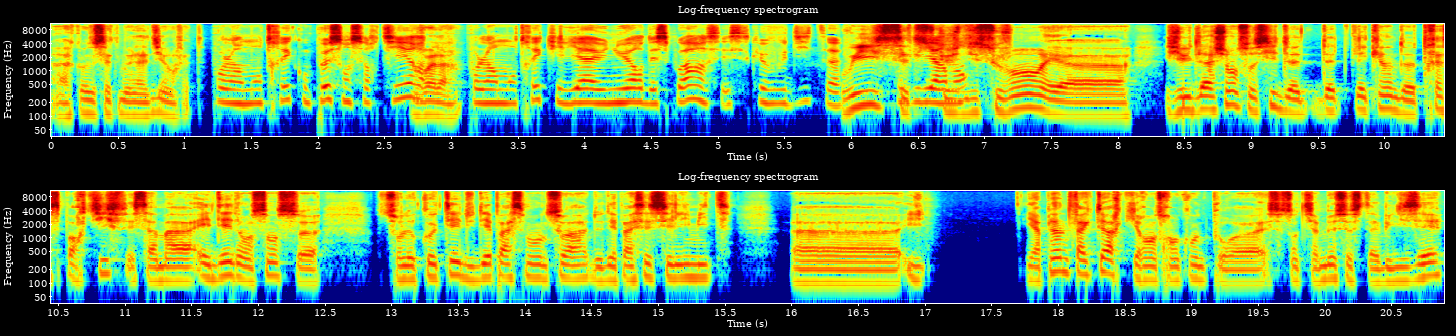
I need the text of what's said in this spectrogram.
à cause de cette maladie, en fait. pour leur montrer qu'on peut s'en sortir, Voilà. pour leur montrer qu'il y a une lueur d'espoir. C'est ce que vous dites. Oui, c'est ce que je dis souvent. Et euh, j'ai eu de la chance aussi d'être quelqu'un de très sportif et ça m'a aidé dans le sens euh, sur le côté du dépassement de soi, de dépasser ses limites. Euh, il, y a plein de facteurs qui rentrent en compte pour euh, se sentir mieux, se stabiliser.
